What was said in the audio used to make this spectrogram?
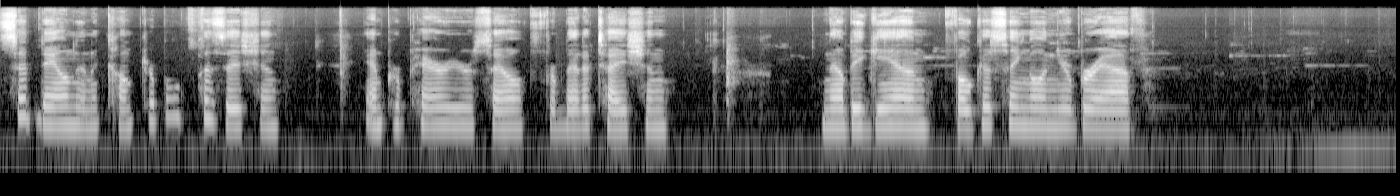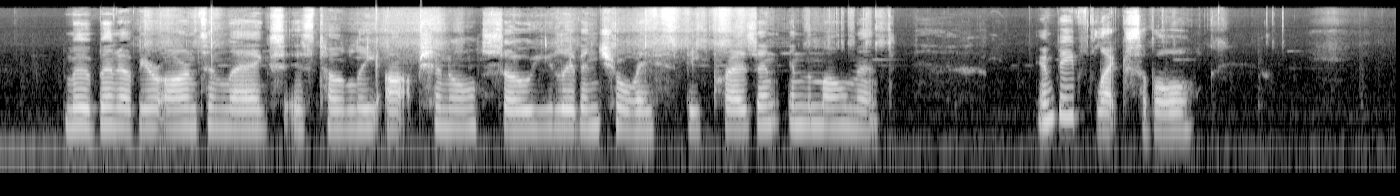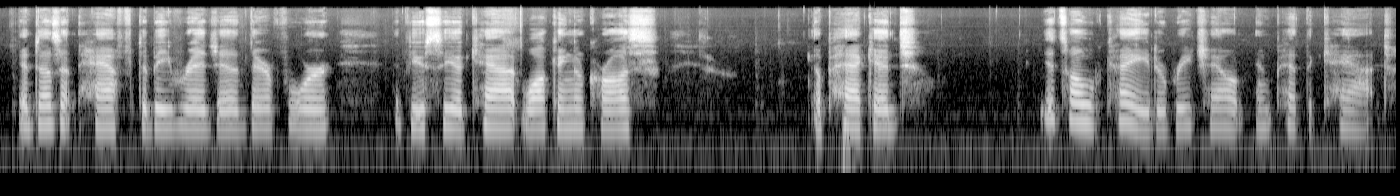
Sit down in a comfortable position and prepare yourself for meditation. Now begin focusing on your breath. Movement of your arms and legs is totally optional, so you live in choice. Be present in the moment and be flexible. It doesn't have to be rigid, therefore, if you see a cat walking across a package, it's okay to reach out and pet the cat.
